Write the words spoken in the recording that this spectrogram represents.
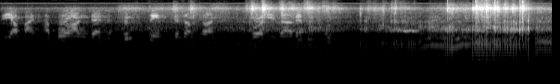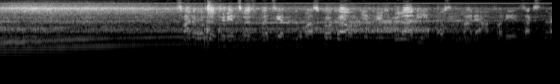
sie auf einen hervorragenden 15. Gesamtrang vor dieser Wertungsgruppe. Zweite Runde für den 12. platzierten Thomas Kurka und Dietrich Müller. Die mussten bei der AVD Sachsen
